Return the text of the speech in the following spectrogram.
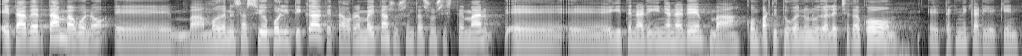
Eta bertan, ba, bueno, e, ba, modernizazio politikak eta horren baitan zuzentasun sisteman e, e, egiten ari ginen ere, ba, konpartitu genuen udaletxetako e, teknikariekin.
